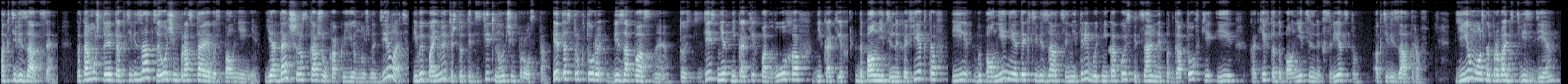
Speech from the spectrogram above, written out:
активизация? Потому что эта активизация очень простая в исполнении. Я дальше расскажу, как ее нужно делать, и вы поймете, что это действительно очень просто. Эта структура безопасная, то есть здесь нет никаких подвохов, никаких дополнительных эффектов, и выполнение этой активизации не требует никакой специальной подготовки и каких-то дополнительных средств, активизаторов. Ее можно проводить везде,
